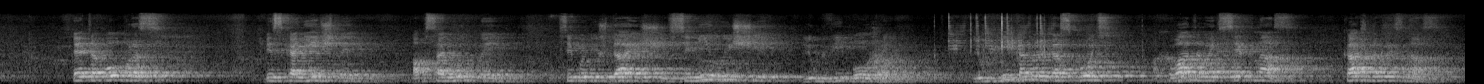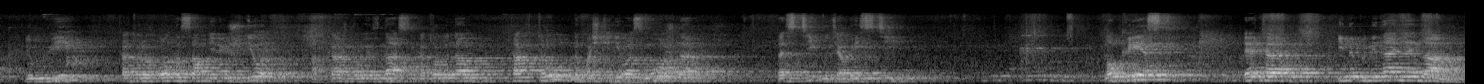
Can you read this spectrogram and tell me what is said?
– это образ бесконечной, абсолютной, всепобеждающей, всемилующей любви Божией. Любви, которой Господь охватывает всех нас, каждого из нас. Любви, которую Он на самом деле ждет от каждого из нас, и которую нам так трудно, почти невозможно достигнуть, обрести. Но крест – это и напоминание нам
